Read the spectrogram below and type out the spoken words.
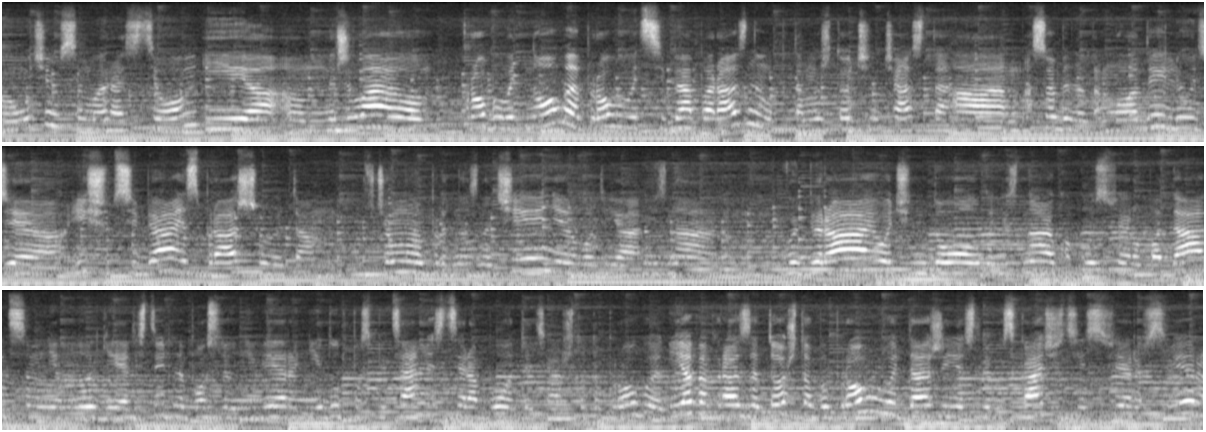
мы учимся, мы растем. И э, желаю пробовать новое, пробовать себя по-разному, потому что очень часто, э, особенно там молодые люди, ищут себя и спрашивают там, в чем мое предназначение, вот я, не знаю, выбираю очень долго, не знаю, в какую сферу податься. Мне многие действительно после универа не идут по специальности работать, а что-то пробуют. И я как раз за то, чтобы пробовать, даже если вы скачете из сферы в сферу,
